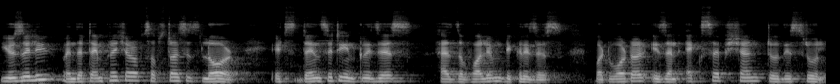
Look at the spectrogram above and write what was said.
Usually when the temperature of substance is lowered, its density increases as the volume decreases, but water is an exception to this rule.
